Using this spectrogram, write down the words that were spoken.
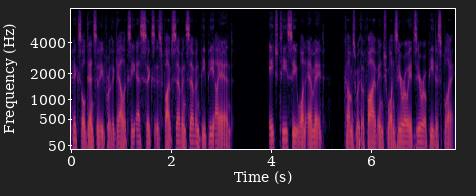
Pixel density for the Galaxy S6 is 577 ppi and HTC One M8 comes with a 5 inch 1080p display.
